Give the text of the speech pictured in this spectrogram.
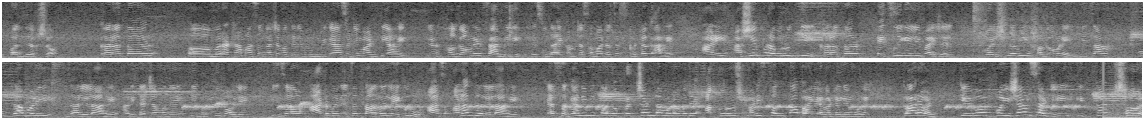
उपाध्यक्ष. खरं तर मराठा महासंघाच्या वतीने मी भूमिका यासाठी मांडती आहे कारण हगवणे फॅमिली हे सुद्धा एक आमच्या समाजाचेच घटक आहे. आणि अशी प्रवृत्ती खरं तर टेचली गेली पाहिजे. वैष्णवी हगवणे हिचा हुंडाबळी झालेला आहे आणि त्याच्यामध्ये ती मृत्यू पावली तिचं आठ महिन्याचं तानं लेकरू आज अनाथ झालेलं आहे. या सगळ्या निमित्तानं प्रचंड मनामध्ये आक्रोश आणि संताप आहे या घटनेमुळे. कारण केवळ पैशांसाठी इतका छळ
